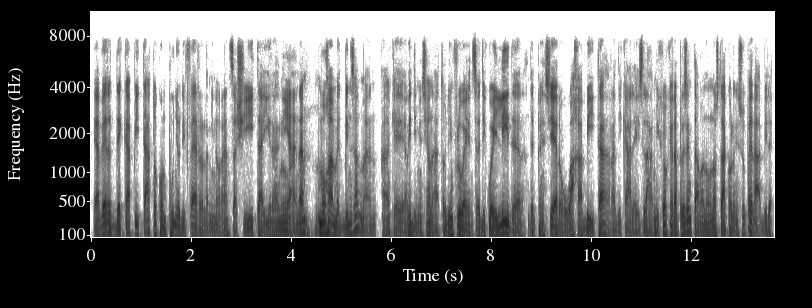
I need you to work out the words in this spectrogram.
e aver decapitato con pugno di ferro la minoranza sciita iraniana, Mohammed bin Salman ha anche ridimensionato l'influenza di quei leader del pensiero wahhabita, radicale islamico, che rappresentavano un ostacolo insuperabile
